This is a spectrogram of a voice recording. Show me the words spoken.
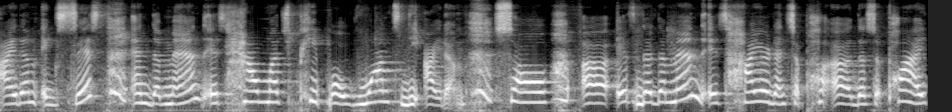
item exists, and demand is how much people want the item. So uh, if the demand is higher than supply. Uh, the supply,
